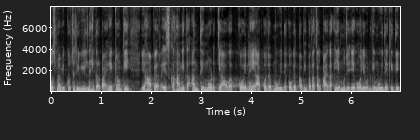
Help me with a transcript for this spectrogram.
उसमें भी कुछ रिवील नहीं कर पाएँगे, क्योंकि यहाँ पर इस कहानी का अंतिम मोड क्या होगा, कोई नहीं। आपको जब मूवी देखोगे तभी पता चल पाएगा। ये मुझे एक हॉलीवुड की मूवी देखी थी,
